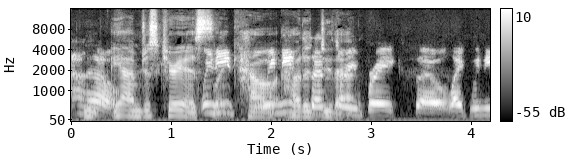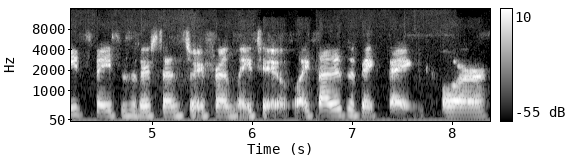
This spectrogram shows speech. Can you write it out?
I don't know. Yeah, I'm just curious we like need how we need how to sensory do that. breaks though. Like we need spaces that are sensory friendly too. Like that is a big thing. Or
